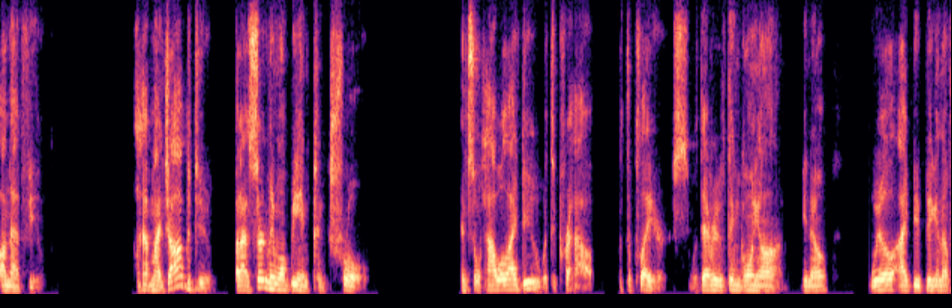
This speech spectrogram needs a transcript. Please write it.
on that field. I have my job to do, but I certainly won't be in control. And so, how will I do with the crowd, with the players, with everything going on? You know, will I be big enough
